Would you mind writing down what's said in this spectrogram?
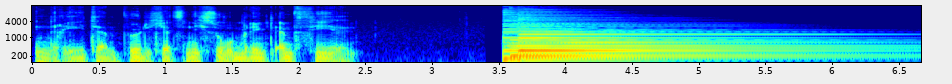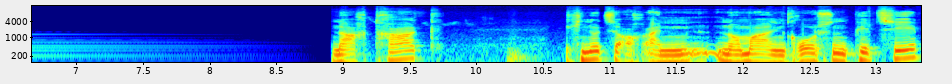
in Rete. Würde ich jetzt nicht so unbedingt empfehlen. Nachtrag ich nutze auch einen normalen großen PC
